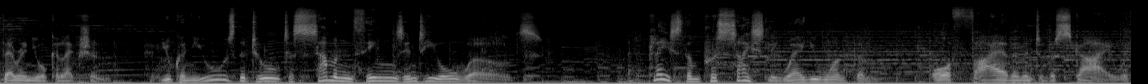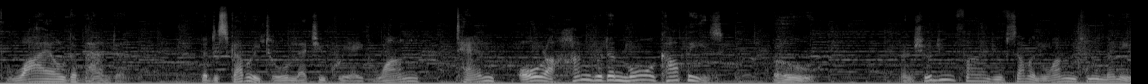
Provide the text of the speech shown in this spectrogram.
they're in your collection, you can use the tool to summon things into your worlds. Place them precisely where you want them, or fire them into the sky with wild abandon. The Discovery tool lets you create one, ten, or a hundred and more copies. Oh, and should you find you've summoned one too many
